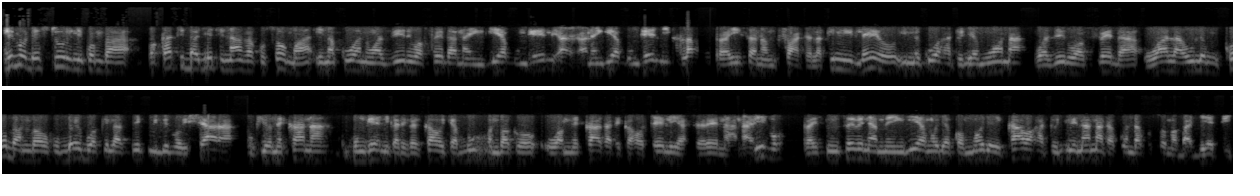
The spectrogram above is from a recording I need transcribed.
Hivyo desturi ni kwamba wakati bajeti inaanza kusomwa inakuwa ni waziri wa fedha anaingia bungeni, anaingia bungeni, halafu rais anamfata. Lakini leo imekuwa hatujamwona waziri wa fedha wala ule mkoba ambao hubebwa kila siku ilivyo ishara ukionekana bungeni katika kikao cha bunge ambako wamekaa katika hoteli ya Serena, na hivyo rais Museveni ameingia moja kwa moja, ikawa hatujui nani atakwenda kusoma bajeti.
